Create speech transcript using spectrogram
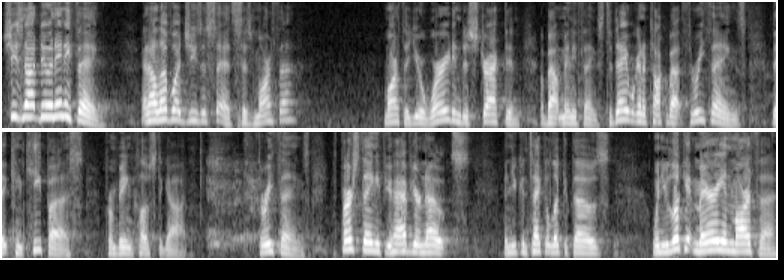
She's not doing anything. And I love what Jesus says. says, Martha, Martha, you're worried and distracted about many things. Today we're going to talk about three things that can keep us from being close to God. Three things. First thing, if you have your notes, and you can take a look at those, when you look at Mary and Martha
